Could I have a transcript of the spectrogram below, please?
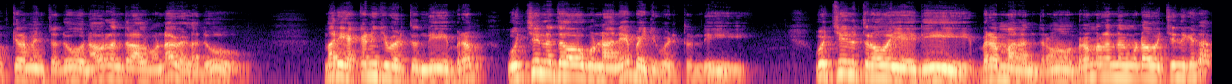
ఉత్క్రమించదు నవరంధ్రాలు గుండా వెళ్ళదు. మరి ఎక్కడి నుంచి పెడుతుంది బ్ర వచ్చిన దోవకుండానే బయటికి పెడుతుంది వచ్చిన త్రోవ ఏది బ్రహ్మరంధ్రం. బ్రహ్మరంధ్రం కూడా వచ్చింది కదా.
